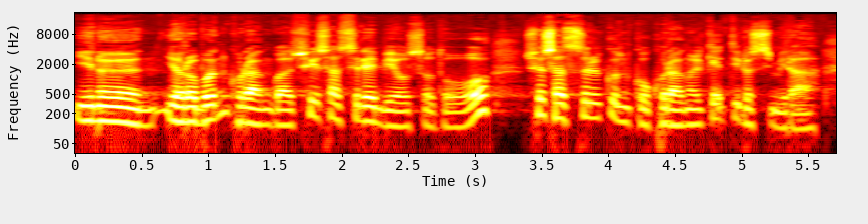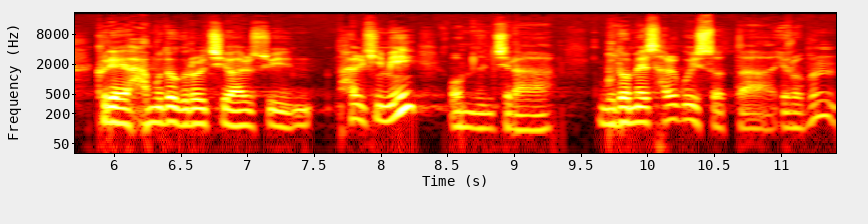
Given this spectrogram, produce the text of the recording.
이는 여러 번 고랑과 쇠사슬에 메었어도 쇠사슬을 끊고 고랑을 깨뜨렸습니다. 그래 아무도 그를 지어할 수할 힘이 없는지라 무덤에 살고 있었다. 여러분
